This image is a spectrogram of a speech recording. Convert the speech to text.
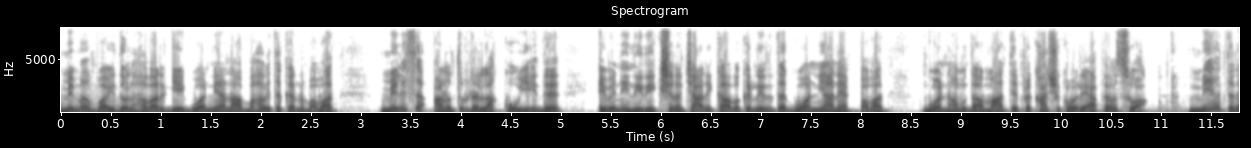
මෙම වයිදොළහ වර්ගේ ගුවන් යානා භාවිත කරන බවත් මෙලෙස අනතුරට ලක් වූයේද එවැනි නිරීක්ෂණ චාරිකාවක නිරත ගුවන්යානයක් බවත් ගුවන් හමුදා මාධ්‍ය ප්‍රකාශකවරයා පැවසවා. මේ අතර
